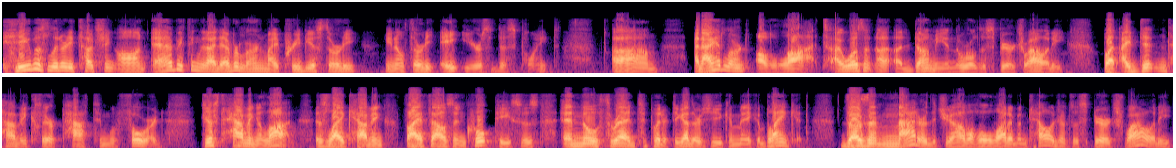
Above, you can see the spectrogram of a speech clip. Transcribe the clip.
he was literally touching on everything that I'd ever learned my previous 30, you know, 38 years at this point. Um, And I had learned a lot. I wasn't a, a dummy in the world of spirituality, but I didn't have a clear path to move forward. Just having a lot is like having 5,000 quilt pieces and no thread to put it together so you can make a blanket. Doesn't matter that you have a whole lot of intelligence of spirituality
